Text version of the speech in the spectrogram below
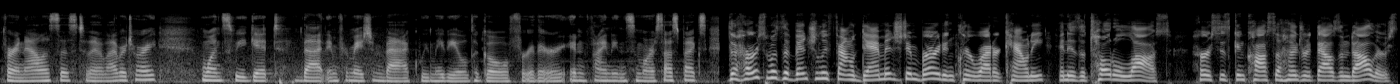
for analysis to their laboratory. Once we get that information back, we may be able to go further in finding some more suspects. The hearse was eventually found damaged and burned in Clearwater County and is a total loss. Hearses can cost $100,000.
